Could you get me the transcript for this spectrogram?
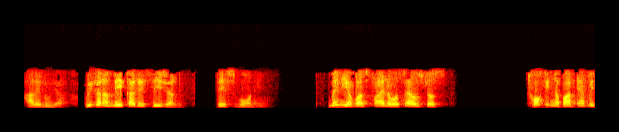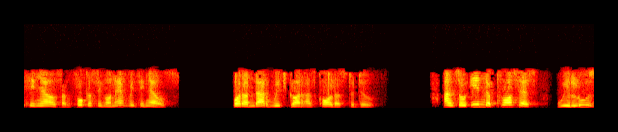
Hallelujah. We're going to make a decision this morning. Many of us find ourselves just talking about everything else and focusing on everything else, but on that which God has called us to do. And so in the process, we lose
